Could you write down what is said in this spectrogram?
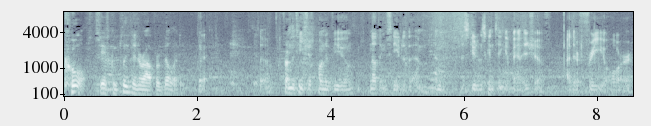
Cool. So you have complete interoperability. So, from the teacher's point of view, nothing's new to them, and the students can take advantage of either free or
